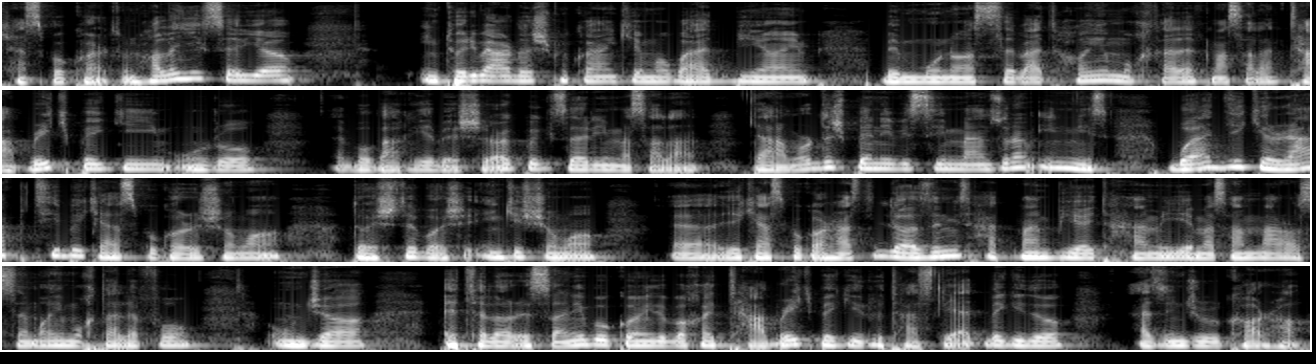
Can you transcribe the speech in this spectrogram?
کسب و کارتون. حالا یک سریا اینطوری برداشت می‌کنن که ما باید بیایم به مناسبت های مختلف مثلا تبریک بگیم اون رو با بقیه به اشتراک بگذاریم. مثلا در موردش بنویسیم. منظورم این نیست. باید یک ربطی به کسب و کار شما داشته باشه. اینکه شما یک کسب و کار هستی لازم نیست حتما بیایید همه مثلا مراسم های مختلف و اونجا اطلاع رسانی بکنید و بخواید تبریک بگید و تسلیت بگید و از این جور کارها.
